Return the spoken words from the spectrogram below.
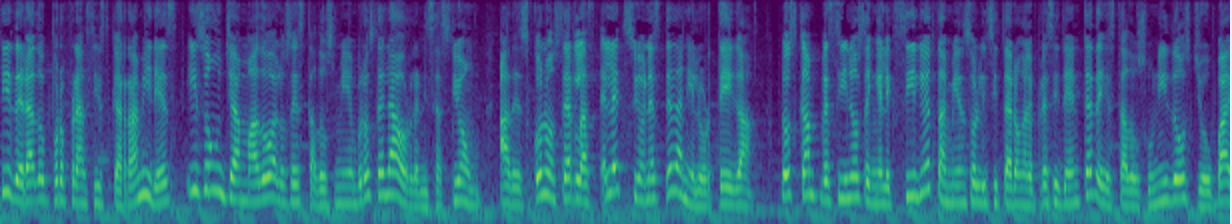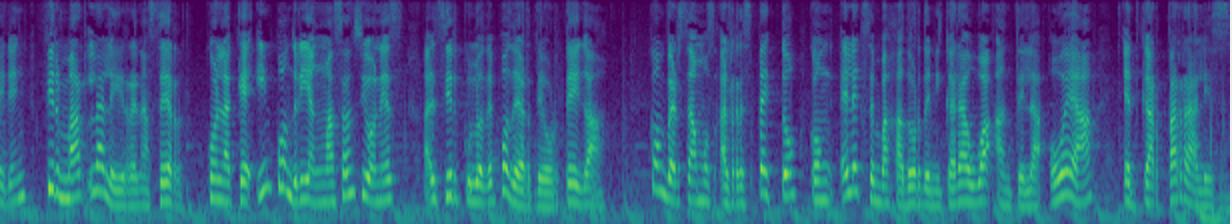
liderado por Francisca Ramírez, hizo un llamado a los Estados miembros de la organización a desconocer las elecciones de Daniel Ortega. Los campesinos en el exilio también solicitaron al presidente de Estados Unidos, Joe Biden, firmar la ley Renacer, con la que impondrían más sanciones al círculo de poder de Ortega. conversamos al respecto con el ex embajador de Nicaragua ante la OEA, Edgar Parrales.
